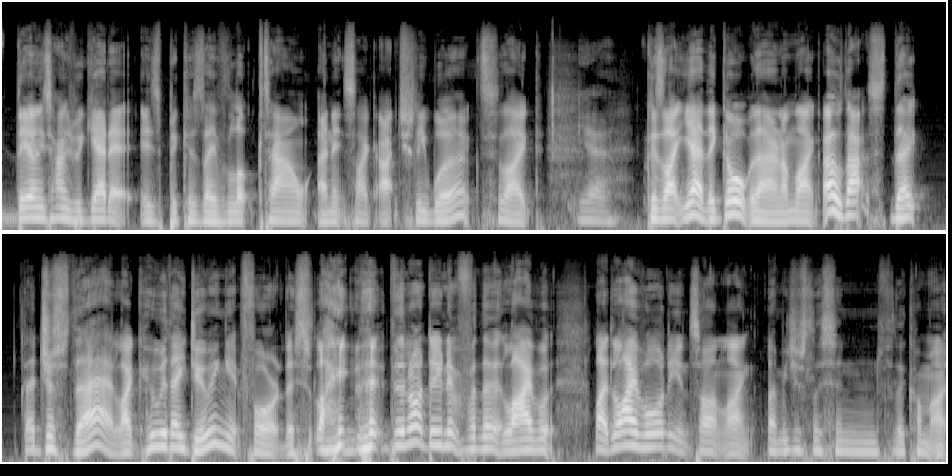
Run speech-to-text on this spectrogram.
the only times we get it is because they've looked out and it's like actually worked. Like, Yeah. because like yeah, they go up there and I'm like, oh, that's they. They're just there. Like, who are they doing it for? At this, like, they're they're not doing it for the live, like live audience aren't like. Let me just listen for the com-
